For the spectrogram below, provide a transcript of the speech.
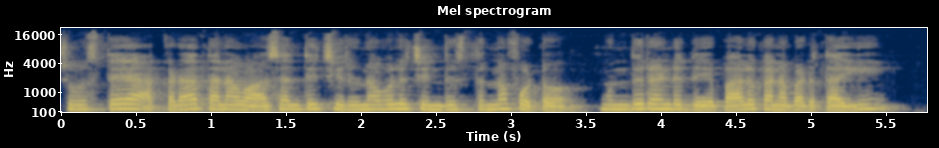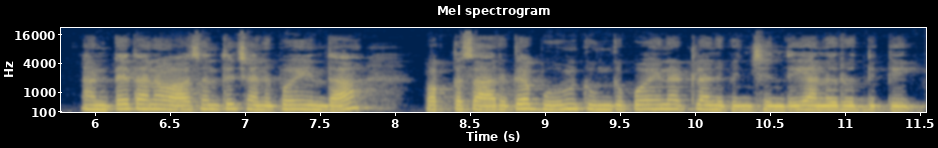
చూస్తే అక్కడ తన వాసంతి చిరునవ్వులు చిందిస్తున్న ఫోటో. ముందు రెండు దీపాలు కనబడతాయి. అంటే తన వాసంతి చనిపోయిందా? ఒక్కసారిగా భూమి కుంగిపోయినట్లు అనిపించింది అనిరుద్ధికి.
